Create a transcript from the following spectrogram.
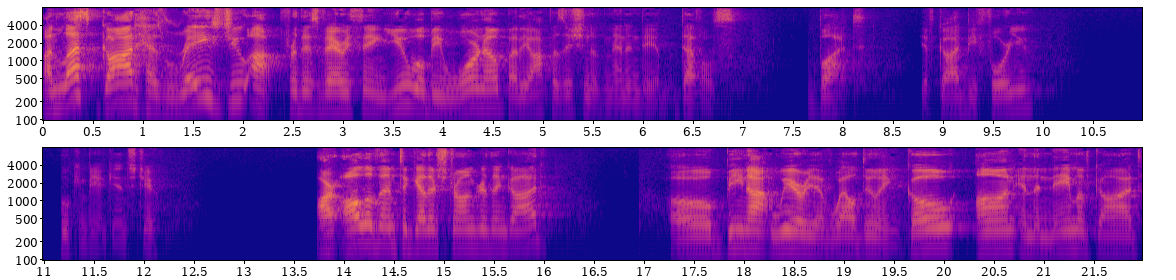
Unless God has raised you up for this very thing, you will be worn out by the opposition of men and devils. But if God be for you, who can be against you? Are all of them together stronger than God? Oh, be not weary of well doing. Go on in the name of God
